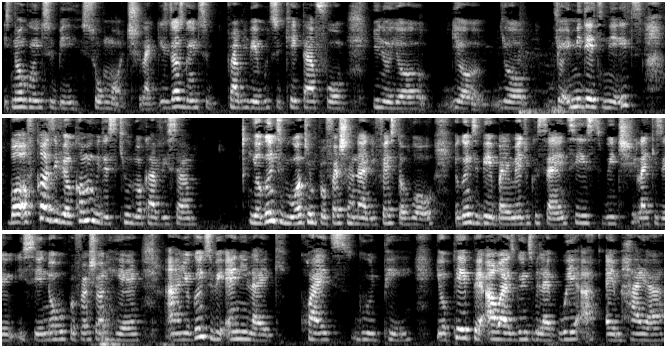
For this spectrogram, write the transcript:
it's not going to be so much. Like it's just going to probably be able to cater for you know your your your your immediate needs. But of course if you're coming with a skilled worker visa you're going to be working professionally first of all. You're going to be a biomedical scientist which like is a is a noble profession here. And you're going to be earning like quite good pay. Your pay per hour is going to be like way um higher.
